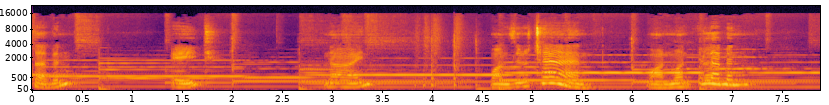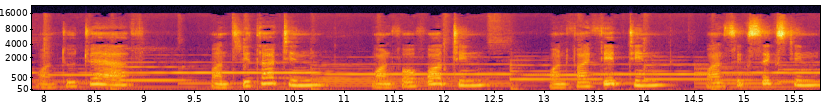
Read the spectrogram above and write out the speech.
seven, eight, nine, one zero ten, one one eleven, one two twelve, one three thirteen, one four fourteen, one five fifteen, one six sixteen,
